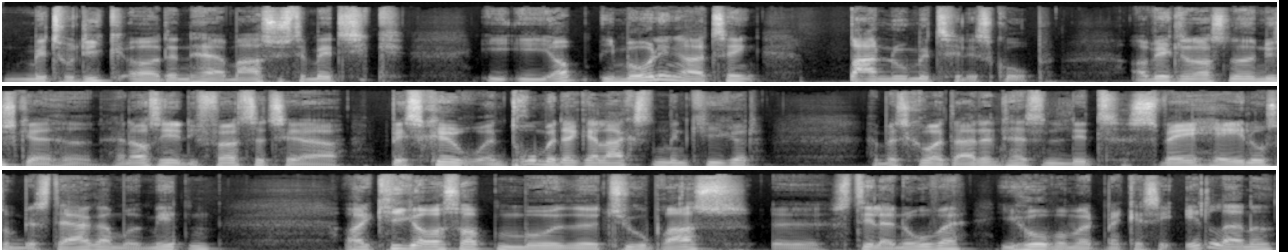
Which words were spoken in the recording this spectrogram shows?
metodik og den her meget systematik i, i, op, i målinger og ting, bare nu med teleskop. Og virkelig også noget af nysgerrigheden. Han er også en af de første til at beskrive Andromeda-galaksen med en kikkert. Han beskriver, at der er den her sådan lidt svage halo, som bliver stærkere mod midten. Og han kigger også op mod øh, Tycho Brahes øh, Stella Nova, i håb om, at man kan se et eller andet,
